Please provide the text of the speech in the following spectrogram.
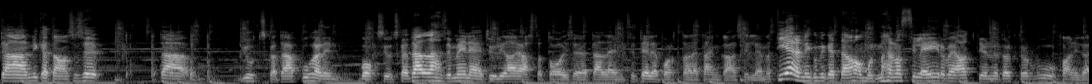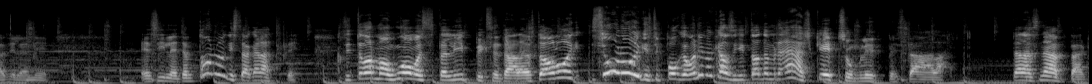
Tää, mikä tää on se, se tää jutska, tää puhelinboksi jutska. Tällähän se menee tyyli ajasta toiseen ja tälleen, että se teleporttailee tän kanssa silleen. Mä tiedän niinku mikä tää on, mutta mä en oo silleen hirveä aktiivinen Dr. Wu-fani tai silleen niin. En silleen, tää on oikeesti aika nätti. Sitten varmaan huomasit sitä lippiksen täällä, jos tää on oike... Se on oikeesti Pokemon, niin mä käsikin, tää on tämmönen Ash Ketchum lippis täällä. Täällä snapback.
